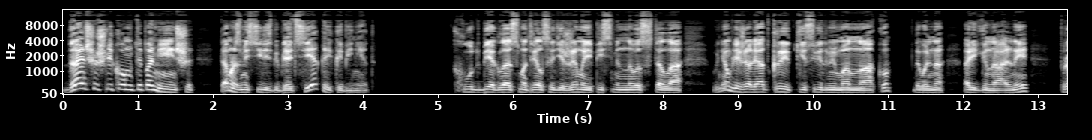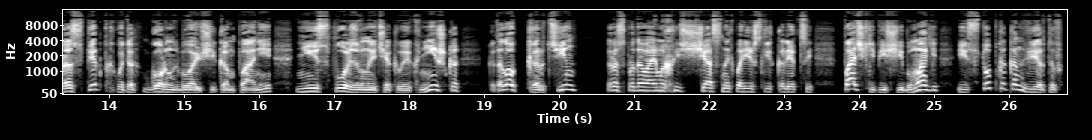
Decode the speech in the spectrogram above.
Дальше шли комнаты поменьше, там разместились библиотека и кабинет. Худ бегло осмотрел содержимое письменного стола. В нем лежали открытки с видами Монако, довольно оригинальные, проспект какой-то горнодобывающей компании, неиспользованная чековая книжка, каталог картин — распродаваемых из частных парижских коллекций, пачки пищи и бумаги и стопка конвертов,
